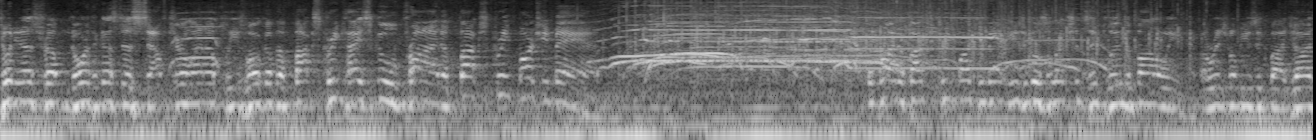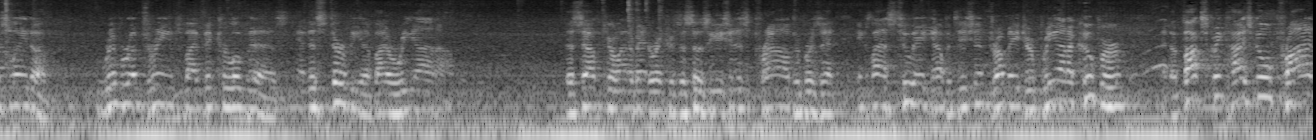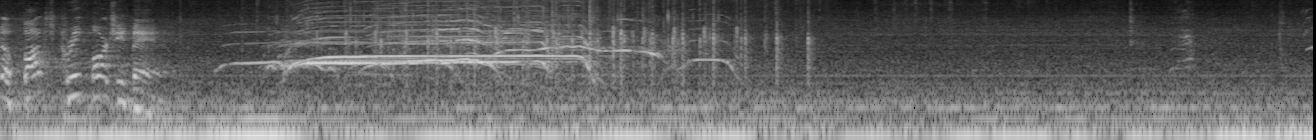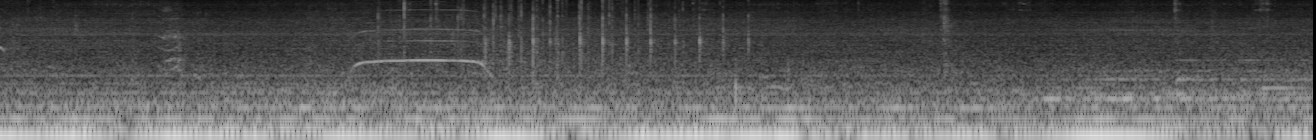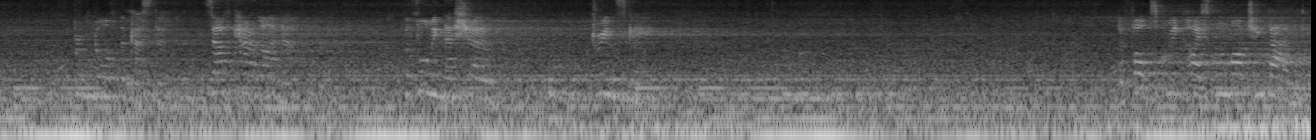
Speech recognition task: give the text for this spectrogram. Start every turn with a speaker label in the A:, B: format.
A: Joining us from North Augusta, South Carolina, please welcome the Fox Creek High School Pride of Fox Creek Marching Band. The Pride of Fox Creek Marching Band musical selections include the following. Original music by Josh Lada, River of Dreams by Victor Lopez, and Disturbia by Rihanna. The South Carolina Band Directors Association is proud to present in Class 2A competition drum major Brianna Cooper and the Fox Creek High School Pride of Fox Creek Marching Band.
B: Marching Band.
